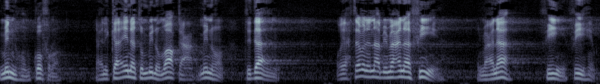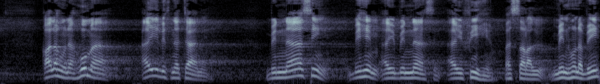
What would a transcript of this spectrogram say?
منهم كفر. يعني كائنة منهم واقعه منهم ابتداء. ويحتمل أنها بمعنى في. المعنى في فيهم. قال هنا هما أي الاثنتان بالناس بهم أي بالناس أي فيهم. فسر من هنا ب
